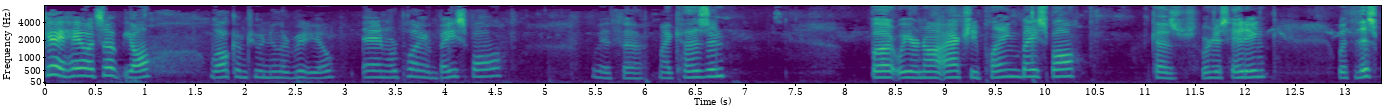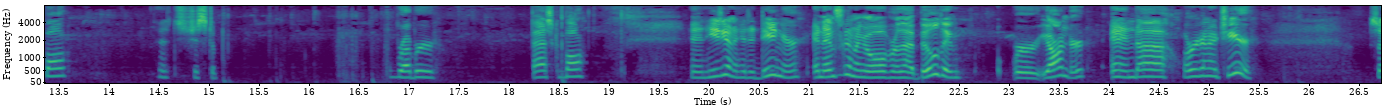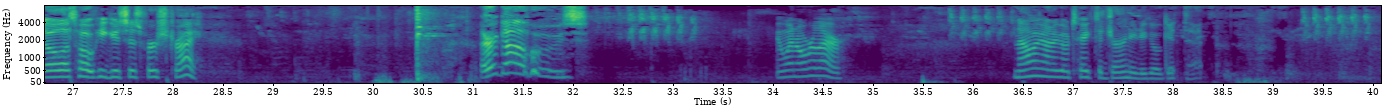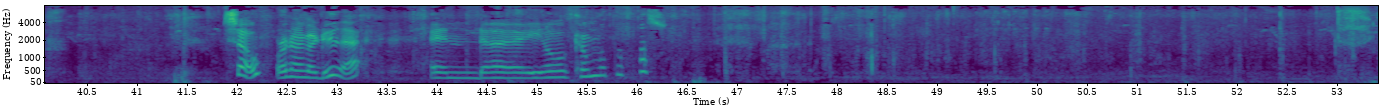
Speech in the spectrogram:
Okay, hey, what's up, y'all? Welcome to another video. And we're playing baseball with uh, my cousin. But we are not actually playing baseball because we're just hitting with this ball. It's just a rubber basketball. And he's going to hit a dinger, and it's going to go over that building or yonder, and uh, we're going to cheer. So let's hope he gets his first try. There it goes. It went over there. Now I gotta go take the journey to go get that. So, we're gonna go do that. And uh, you'll come up with us.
